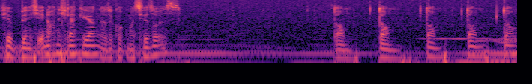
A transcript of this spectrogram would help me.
Hier bin ich eh noch nicht lang gegangen, also gucken, was hier so ist. Dom, dom, dom, dom, dom.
